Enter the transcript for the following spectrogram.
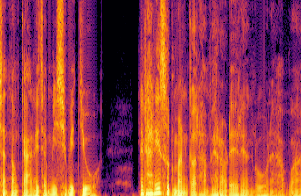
ฉันต้องการที่จะมีชีวิตอยู่ ในท้ายที่สุดมันก็ทำให้เราได้เรียนรู้นะครับว่า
